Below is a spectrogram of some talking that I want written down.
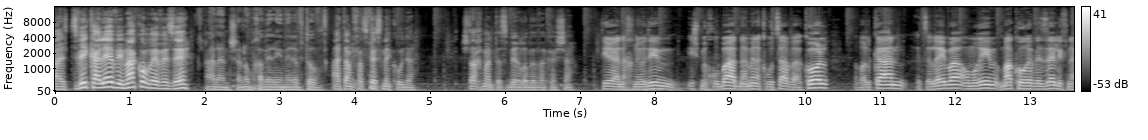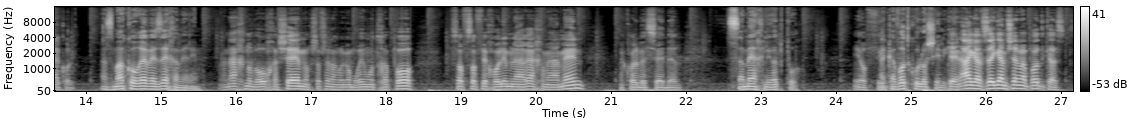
אז צביקה לוי, מה קורה וזה? אהלן, שלום חברים, ערב טוב. אתה מפספס נקודה. שטחמן, תסביר לו בבקשה. תראה, אנחנו יודעים, איש מכובד, מאמן הקבוצה והכל, אבל כאן, אצל לייבה, אומרים מה קורה וזה לפני הכל. אז מה קורה וזה, חברים? אנחנו, ברוך השם, אני חושב שאנחנו גם רואים אותך פה, סוף סוף יכולים לארח מאמן, הכל בסדר. שמח להיות פה. יופי. הכבוד כולו שלי. כן, אגב, זה גם שם הפודקאסט.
